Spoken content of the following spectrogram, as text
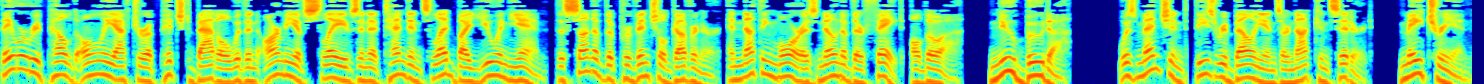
They were repelled only after a pitched battle with an army of slaves and attendants led by Yuan Yan, the son of the provincial governor, and nothing more is known of their fate, although a new Buddha was mentioned. These rebellions are not considered Maitreyan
